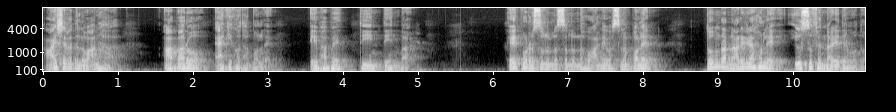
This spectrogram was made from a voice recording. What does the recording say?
আয়সারাদিল আনহা আবারও একই কথা বললেন, এভাবে তিন, তিনবার। এরপর রসুল্লাহ সাল্লু আলি ওয়াসাল্লাম বলেন, তোমরা নারীরা হলে ইউসুফের নারীদের মতো।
